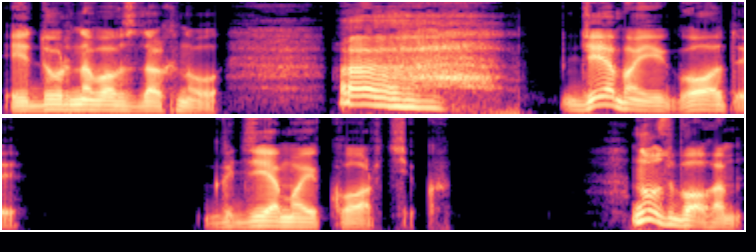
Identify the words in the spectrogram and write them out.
и дурново вздохнул. Ах, где мои годы? Где мой кортик? Ну, с Богом.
